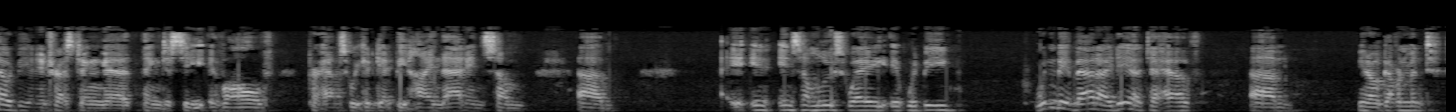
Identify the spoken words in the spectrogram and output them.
that would be an interesting uh, thing to see evolve. Perhaps we could get behind that in some um, in, in some loose way. It would be wouldn't be a bad idea to have um, you know government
